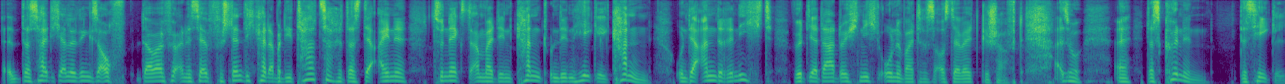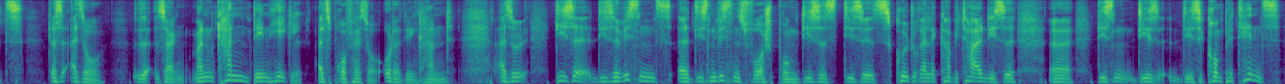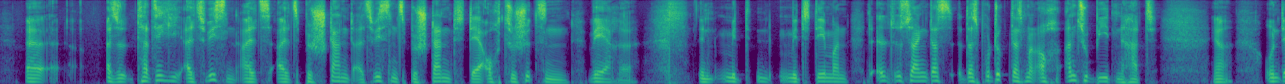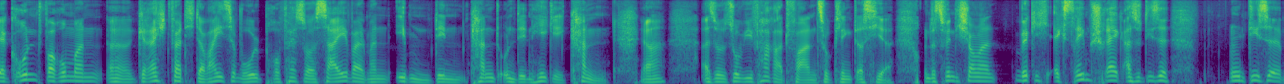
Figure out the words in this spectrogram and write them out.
das halte ich allerdings auch dabei für eine Selbstverständlichkeit, aber die Tatsache, dass der eine zunächst einmal den Kant und den Hegel kann und der andere nicht, wird ja dadurch nicht ohne weiteres aus der Welt geschafft. Also äh, das Können des Hegels. Das also sagen, man kann den Hegel als Professor oder den Kant. Also diese, diese Wissens, äh, diesen Wissensvorsprung, dieses, dieses kulturelle Kapital, diese, äh, diesen, diese, diese Kompetenz äh, also tatsächlich als Wissen, als, als Bestand, als Wissensbestand, der auch zu schützen wäre, mit, mit dem man äh, sozusagen das, das Produkt, das man auch anzubieten hat. Ja? Und der Grund, warum man äh, gerechtfertigterweise wohl Professor sei, weil man eben den Kant und den Hegel kann. Ja? Also so wie Fahrradfahren, so klingt das hier. Und das finde ich schon mal wirklich extrem schräg. Also diese, diese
